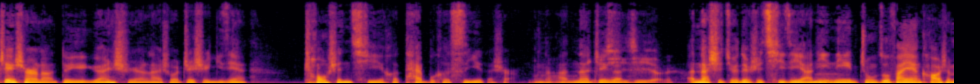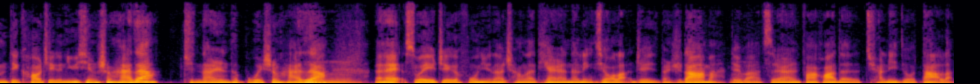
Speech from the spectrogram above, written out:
这事儿呢对于原始人来说，这是一件超神奇和太不可思议的事儿。啊，那这个奇迹啊，这那是绝对是奇迹啊！你你种族繁衍靠什么？得靠这个女性生孩子呀。这男人他不会生孩子呀，哎，所以这个妇女呢成了天然的领袖了，这本事大嘛，对吧？自然发话的权利就大了。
